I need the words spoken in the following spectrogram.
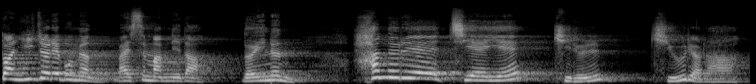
또한 2절에 보면 말씀합니다. 너희는 하늘의 지혜의 귀를 기울여라.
